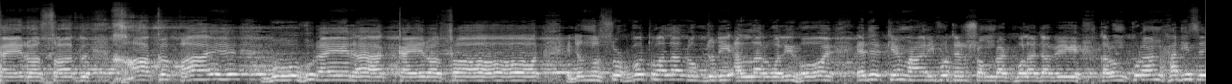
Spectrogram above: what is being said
কায়র সদ, খাক পায়ে বুহুরাইরা কায়র সদ। জন্য সোহবতওয়ালা লোক যদি আল্লাহর অলি হয়, এদেরকে মারিফতের সম্রাট বলা যাবে। কারণ কোরআন, হাদিসে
